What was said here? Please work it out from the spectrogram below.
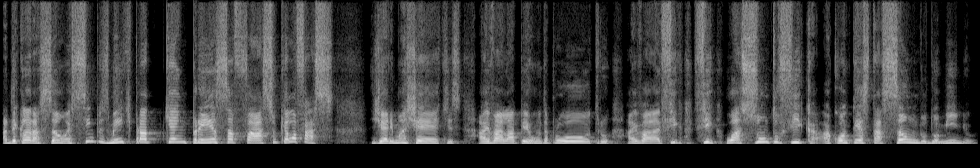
A declaração é simplesmente para que a imprensa faça o que ela faz. Gere manchetes, aí vai lá, pergunta para o outro, aí vai lá, fica, fica, o assunto fica, a contestação do domínio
